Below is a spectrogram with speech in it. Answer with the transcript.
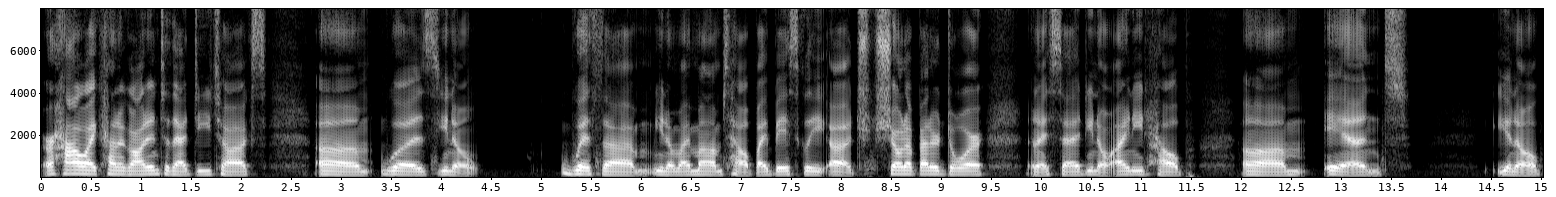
or how I kind of got into that detox um was, you know, with um, you know, my mom's help. I basically uh showed up at her door and I said, you know, I need help um, and you know,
